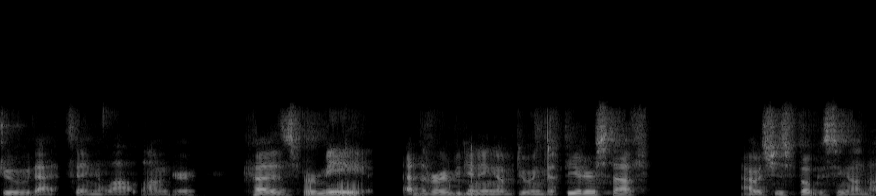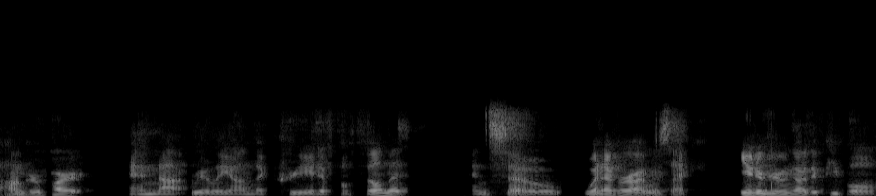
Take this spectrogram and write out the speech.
do that thing a lot longer. Because for me, at the very beginning of doing the theater stuff, I was just focusing on the hunger part and not really on the creative fulfillment. And so whenever I was like interviewing other people,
